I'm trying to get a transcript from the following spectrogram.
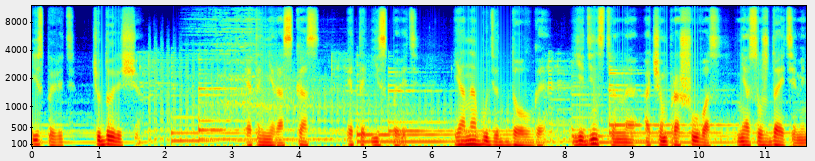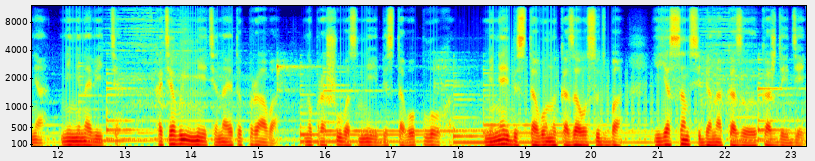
Исповедь, чудовище. Это не рассказ, это исповедь. И она будет долгая. Единственное, о чем прошу вас, не осуждайте меня, не ненавидьте. Хотя вы имеете на это право, но прошу вас мне и без того плохо. Меня и без того наказала судьба, и я сам себя наказываю каждый день.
